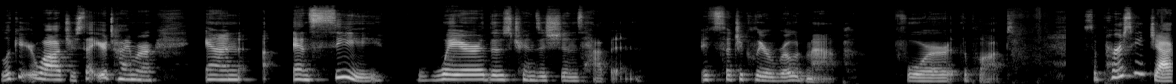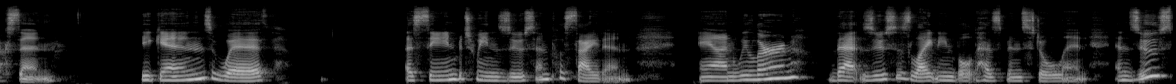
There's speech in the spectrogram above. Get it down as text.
look at your watch or set your timer and and see where those transitions happen. It's such a clear roadmap for the plot. So Percy Jackson begins with a scene between Zeus and Poseidon, and we learn that Zeus's lightning bolt has been stolen. And Zeus,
